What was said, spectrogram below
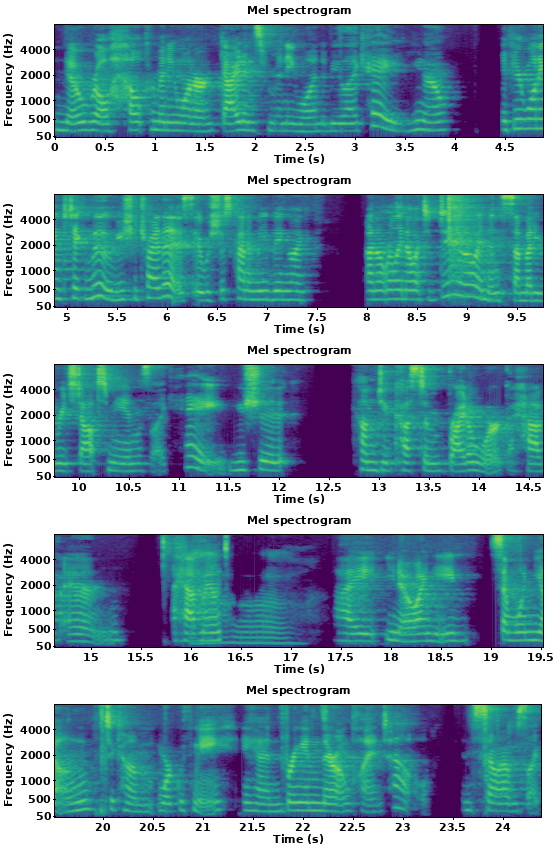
no real help from anyone or guidance from anyone to be like, hey, you know, if you're wanting to take a move, you should try this. It was just kind of me being like, I don't really know what to do. And then somebody reached out to me and was like, Hey, you should come do custom bridal work. I have, um, I have my own. Oh. I, you know, I need someone young to come work with me and bring in their own clientele. And so I was like,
